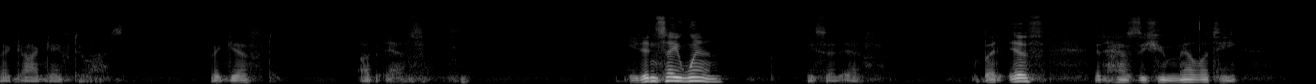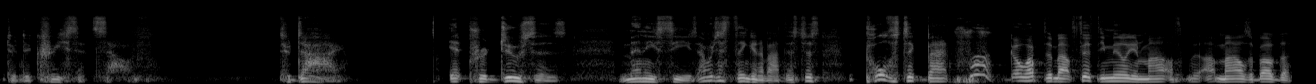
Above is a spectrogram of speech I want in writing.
that God gave to us the gift of if. he didn't say when, he said if. But if it has the humility to decrease itself, to die, it produces many seeds. I was just thinking about this. Just pull the stick back, go up to about 50 million miles, miles above the,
